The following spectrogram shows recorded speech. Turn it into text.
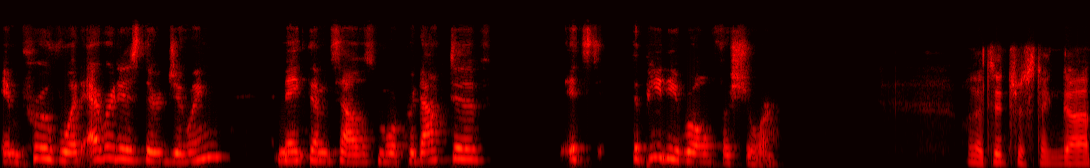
improve whatever it is they're doing, make themselves more productive. It's the PD role for sure. Well, that's interesting. Uh,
